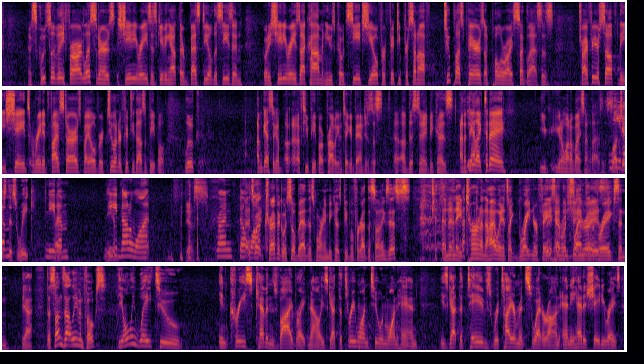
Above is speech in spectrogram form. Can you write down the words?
And exclusively for our listeners, Shady Rays is giving out their best deal of the season. Go to shadyrays.com and use code CHGO for 50% off two plus pairs of Polaroid sunglasses. Try for yourself the shades rated five stars by over 250,000 people. Luke, I'm guessing a, a few people are probably going to take advantage of this, of this today because on a day like today, you, you're going to want to buy sunglasses. Well, Need just 'em. this week. Need right? them. Need Need, 'em. not a want. yes. Run, don't That's why walk. traffic was so bad this morning because people forgot the sun exists, and then they turn on the highway and it's like bright in their face, They and had everyone their slams on the rays. brakes, and yeah, the sun's not leaving, folks. The only way to increase Kevin's vibe right now, he's got the 312 in one hand, he's got the Toews retirement sweater on, and he had his Shady Rays.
